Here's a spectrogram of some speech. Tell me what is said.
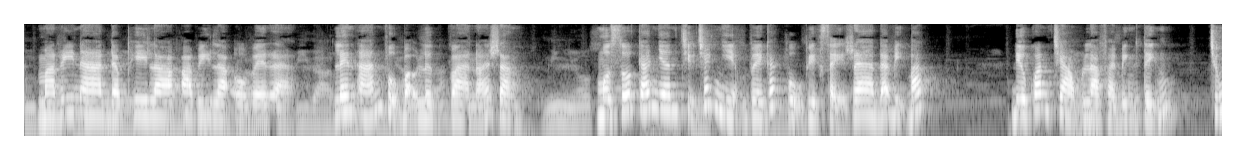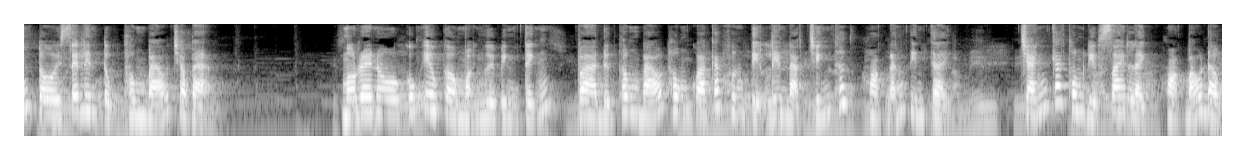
Marina de Pilar Avila Overa lên án vụ bạo lực và nói rằng một số cá nhân chịu trách nhiệm về các vụ việc xảy ra đã bị bắt. Điều quan trọng là phải bình tĩnh. Chúng tôi sẽ liên tục thông báo cho bạn. Moreno cũng yêu cầu mọi người bình tĩnh và được thông báo thông qua các phương tiện liên lạc chính thức hoặc đáng tin cậy, tránh các thông điệp sai lệch hoặc báo động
